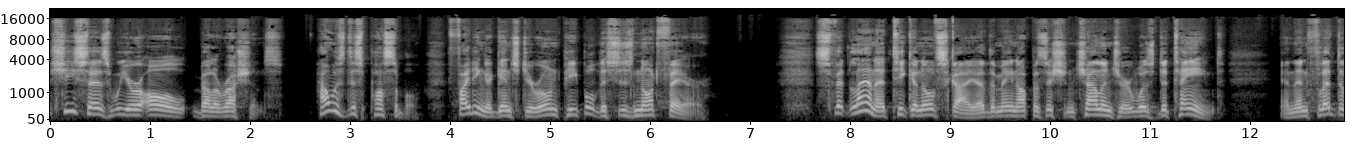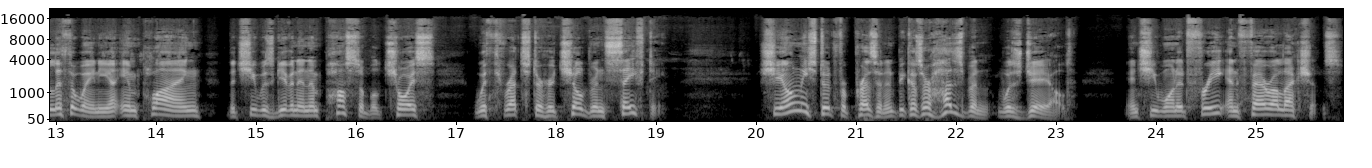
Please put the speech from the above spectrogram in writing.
She says we are all Belarusians. How is this possible? Fighting against your own people, this is not fair. Svetlana Tikhanovskaya, the main opposition challenger, was detained and then fled to Lithuania, implying that she was given an impossible choice with threats to her children's safety. She only stood for president because her husband was jailed, and she wanted free and fair elections.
